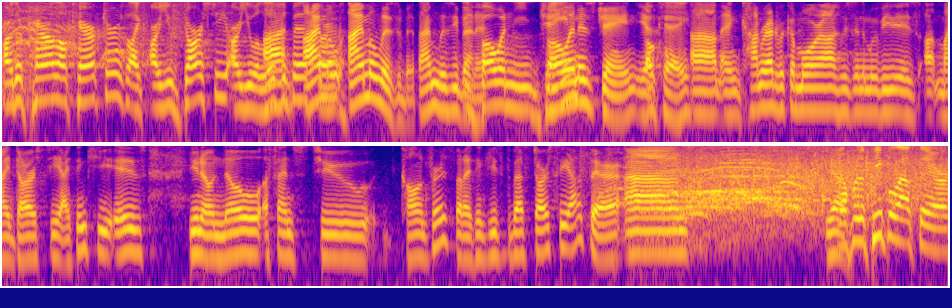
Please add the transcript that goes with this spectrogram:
are there parallel characters? Like, are you Darcy? Are you Elizabeth? I, am or- I'm Elizabeth. I'm Lizzie Is Bowen Jane? Bowen is Jane. Yes. Okay. Um, and Conrad Ricamora, who's in the movie, is uh, my Darcy. I think he is, you know, no offense to Colin Firth, but I think he's the best Darcy out there. Um, Now, for the people out there,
